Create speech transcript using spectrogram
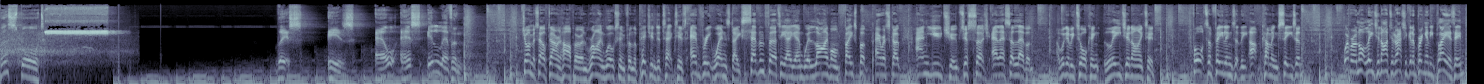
Proper sport. This is LS11. Join myself, Darren Harper, and Ryan Wilson from the Pigeon Detectives every Wednesday, 7:30 a.m. We're live on Facebook, Periscope, and YouTube. Just search LS11, and we're going to be talking Leeds United. Thoughts and feelings at the upcoming season. Whether or not Leeds United are actually going to bring any players in,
